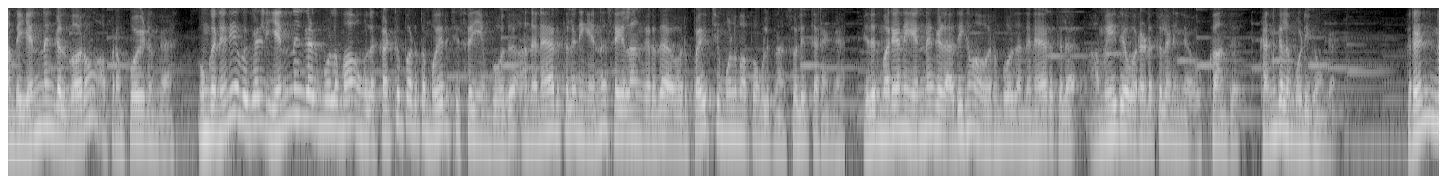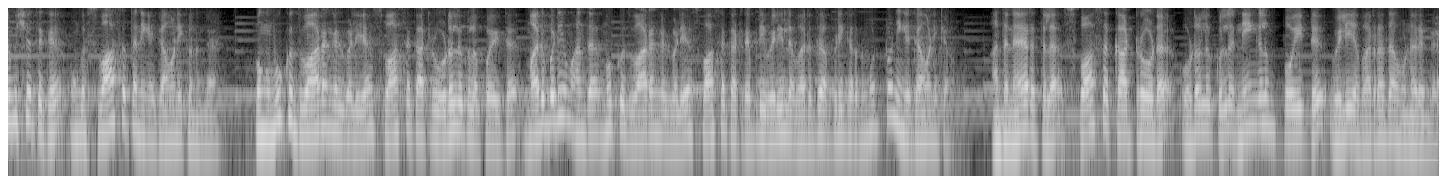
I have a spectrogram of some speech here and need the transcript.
அந்த எண்ணங்கள் வரும் அப்புறம் போயிடுங்க. உங்கள் நினைவுகள் எண்ணங்கள் மூலமாக உங்களை கட்டுப்படுத்த முயற்சி செய்யும் போது அந்த நேரத்தில் நீங்கள் என்ன செய்யலாங்கிறத ஒரு பயிற்சி மூலமாக இப்போ உங்களுக்கு நான் சொல்லித்தரேங்க. இது மாதிரியான எண்ணங்கள் அதிகமாக வரும்போது அந்த நேரத்தில் அமைதியாக ஒரு இடத்துல நீங்கள் உட்காந்து கண்களை முடிக்கோங்க. ரெண்டு நிமிஷத்துக்கு உங்கள் சுவாசத்தை நீங்கள் கவனிக்கணுங்க. உங்கள் மூக்கு துவாரங்கள் வழியாக சுவாச காற்று உடலுக்குள்ளே போயிட்டு மறுபடியும் அந்த மூக்கு துவாரங்கள் வழியாக சுவாச காற்று எப்படி வெளியில் வருது அப்படிங்கிறத மட்டும் நீங்கள் கவனிக்கணும். அந்த நேரத்தில் சுவாச காற்றோட உடலுக்குள்ளே நீங்களும் போயிட்டு வெளியே வர்றதா உணருங்க.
